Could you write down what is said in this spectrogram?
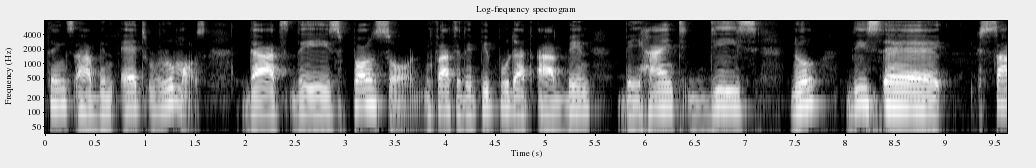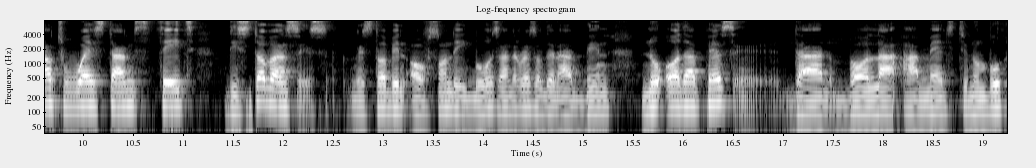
things have been heard rumors that the sponsor in fact the people that have been behind this you know this uh, southwestern state disturbances, disturbing of Sunday Igboho's and the rest of them have been no other person than Bola Ahmed Tinubu.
